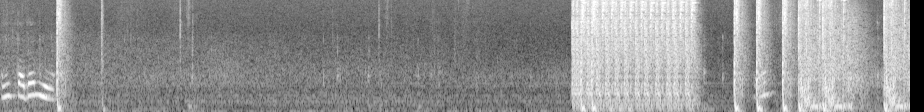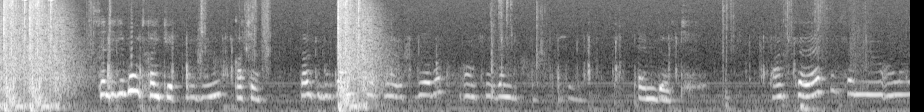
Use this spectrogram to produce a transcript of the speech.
Kanka adam yok. Mu kanki? Hı hı. Kaçın. Sanki buradan. Şuraya bak. Aa şuradan gitti. Şöyle. M4. Sanki seversin sen ya. Al al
